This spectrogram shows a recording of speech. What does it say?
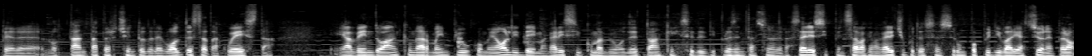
per l'80% delle volte è stata questa e avendo anche un'arma in più come Holiday, magari si, come abbiamo detto anche in sede di presentazione della serie, si pensava che magari ci potesse essere un po' più di variazione, però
